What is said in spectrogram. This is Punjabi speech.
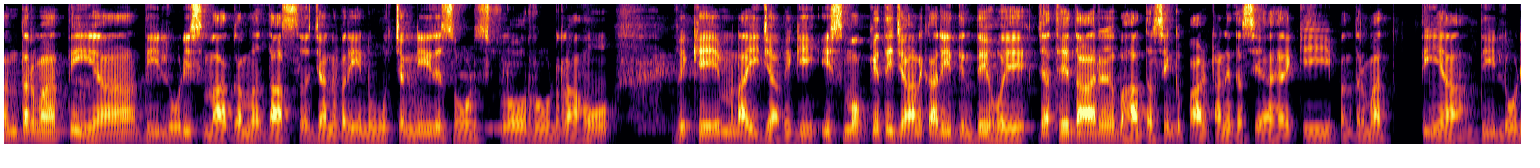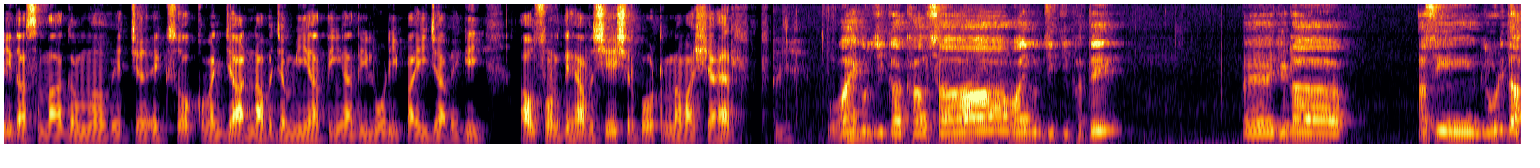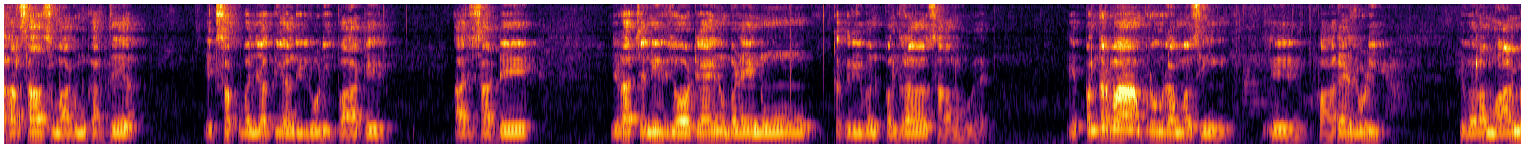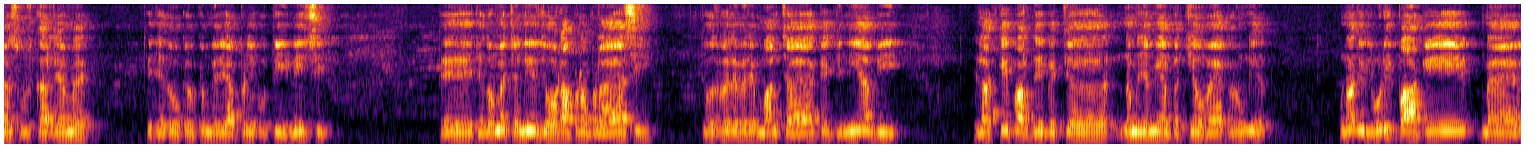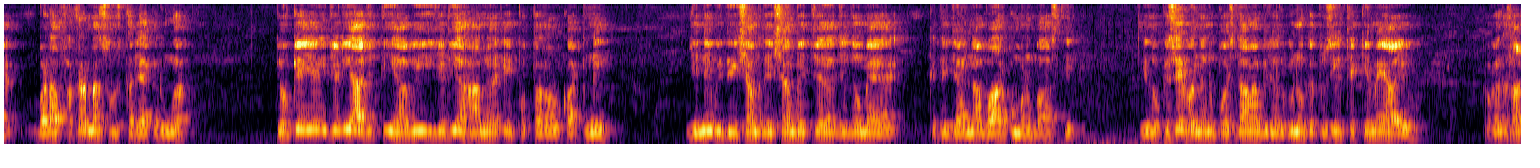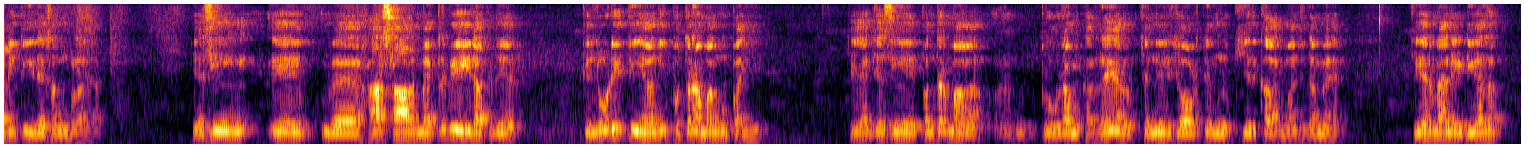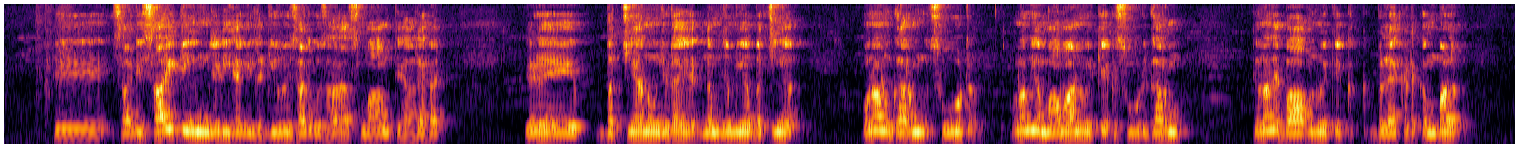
15ਵਾਂ ਧੀਆਂ ਦੀ ਲੋਹੜੀ ਸਮਾਗਮ ਦਸ ਜਨਵਰੀ ਨੂੰ ਚੰਨੀ ਰਿਜ਼ੋਰਟਸ ਫਲੋਰ ਰੋਡ ਰਾਹੋਂ ਵਿਖੇ ਮਨਾਈ ਜਾਵੇਗੀ। ਇਸ ਮੌਕੇ ਤੇ ਜਾਣਕਾਰੀ ਦਿੰਦੇ ਹੋਏ ਜਥੇਦਾਰ ਬਹਾਦਰ ਸਿੰਘ ਭਾਲਟਾ ਨੇ ਦੱਸਿਆ ਹੈ ਕਿ 15ਵਾਂ ਧੀਆਂ ਦੀ ਲੋਹੜੀ ਦਾ ਸਮਾਗਮ ਵਿੱਚ 151 ਨਵ ਜੰਮੀਆਂ ਧੀਆਂ ਦੀ ਲੋਹੜੀ ਪਾਈ ਜਾਵੇਗੀ। ਆਓ ਸੁਣਦੇ ਹਾਂ ਵਿਸ਼ੇਸ਼ ਰਿਪੋਰਟ ਨਵਾਂ ਸ਼ਹਿਰ। ਵਾਹਿਗੁਰੂ ਜੀ ਕਾ ਖਾਲਸਾ, ਵਾਹਿਗੁਰੂ ਜੀ ਕੀ ਫਤਿਹ। ਜਿਹੜਾ ਅਸੀਂ ਲੋਹੜੀ ਦਾ ਹਰ ਸਾਲ ਸਮਾਗਮ ਕਰਦੇ ਆ 151 ਧੀਆਂ ਦੀ ਲੋਹੜੀ ਪਾ ਕੇ ਅੱਜ ਸਾਡੇ ਜਿਹੜਾ ਚੰਨੀ ਰਿਜ਼ੋਰਟ ਆ, ਇਹਨੂੰ ਬਣੇ ਨੂੰ ਤਕਰੀਬਨ 15 ਸਾਲ ਹੋ ਗਏ। ਇਹ 15ਵਾਂ ਪ੍ਰੋਗਰਾਮ ਅਸੀਂ ਇਹ ਪਾ ਰਹੇ ਲੋਹੜੀ। ਤੇ ਬੜਾ ਮਾਣ ਮਹਿਸੂਸ ਕਰ ਰਿਹਾ ਮੈਂ ਕਿ ਜਦੋਂ ਕਿਉਂਕਿ ਮੇਰੇ ਆਪਣੇ ਕੋਈ ਧੀ ਨਹੀਂ ਸੀ, ਤੇ ਜਦੋਂ ਮੈਂ ਚੰਨੀ ਰਿਜ਼ੋਰਟ ਆਪਣਾ ਬਣਾਇਆ ਸੀ, ਤੇ ਉਸ ਵੇਲੇ ਮੇਰੇ ਮਨ ਚ ਆਇਆ ਕਿ ਜਿੰਨੀਆਂ ਵੀ ਇਲਾਕੇ ਭਰ ਦੇ ਵਿੱਚ ਨਵਜੰਮੀਆਂ ਬੱਚੀਆਂ ਹੋਇਆ ਕਰੂੰਗੀਆਂ ਉਹਨਾਂ ਦੀ ਲੋਹੜੀ ਪਾ ਕੇ ਮੈਂ ਬੜਾ ਫਖਰ ਮਹਿਸੂਸ ਕਰਿਆ ਕਰੂੰਗਾ। ਕਿਉਂਕਿ ਇਹ ਜਿਹੜੀਆਂ ਅੱਜ ਧੀਆਂ ਵੀ ਜਿਹੜੀਆਂ ਹਨ, ਇਹ ਪੁੱਤਾਂ ਨਾਲੋਂ ਘੱਟ ਨਹੀਂ। ਜਿੰਨੇ ਵੀ ਦੇਸ਼ਾਂ ਵਿਦੇਸ਼ਾਂ ਵਿੱਚ ਜਦੋਂ ਮੈਂ ਕਿਤੇ ਜਾਣਾ ਬਾਹਰ ਘੁੰਮਣ ਵਾਸਤੇ, ਜਦੋਂ ਕਿਸੇ ਬੰਦੇ ਨੂੰ ਪੁੱਛਦਾ ਮੈਂ ਬਜ਼ੁਰਗ ਨੂੰ ਕਿ ਤੁਸੀਂ ਇੱਥੇ ਕਿਵੇਂ ਆਏ ਹੋ, ਉਹ ਕਹਿੰਦਾ ਸਾਡੀ ਧੀ ਨੇ ਸਾਨੂੰ ਬੁਲਾਇਆ। ਤੇ ਅਸੀਂ ਇਹ ਹਰ ਸਾਲ ਮੈਟਰ ਵੀ ਇਹੀ ਰੱਖਦੇ ਹਾਂ ਕਿ ਲੋਹੜੀ ਧੀਆਂ ਦੀ ਪੁੱਤਰਾਂ ਵਾਂਗੂ ਪਾਈਏ। ਤੇ ਅੱਜ ਅਸੀਂ ਇਹ 15ਵਾਂ ਪ੍ਰੋਗਰਾਮ ਕਰ ਰਹੇ ਹਾਂ। ਚੰਨੀ ਰਿਜ਼ੋਰਟ ਤੇ ਮਨੁੱਖੀ ਅਧਿਕਾਰ ਮੰਚ ਦਾ ਮੈਂ ਚੇਅਰਮੈਨ ਇੰਡੀਆ ਦਾ। ਤੇ ਸਾਡੀ ਸਾਰੀ ਟੀਮ ਜਿਹੜੀ ਹੈਗੀ ਲੱਗੀ ਹੋਈ, ਸਾਡੇ ਕੋਲ ਸਾਰਾ ਸਮਾਨ ਤਿਆਰ ਹੈ। ਜਿਹੜੇ ਬੱਚਿਆਂ ਨੂੰ, ਜਿਹੜਾ ਇਹ ਨਵਜੰਮੀਆਂ ਬੱਚੀਆਂ, ਉਹਨਾਂ ਨੂੰ ਗਰਮ ਸੂਟ, ਉਹਨਾਂ ਦੀਆਂ ਮਾਵਾਂ ਨੂੰ ਇੱਕ ਇੱਕ ਸੂਟ ਗਰਮ ਤੇ ਉਹਨਾਂ ਦੇ ਬਾਪ ਨੂੰ ਇੱਕ ਇੱਕ ਬਲੈਕਟ ਕੰਬਲ,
